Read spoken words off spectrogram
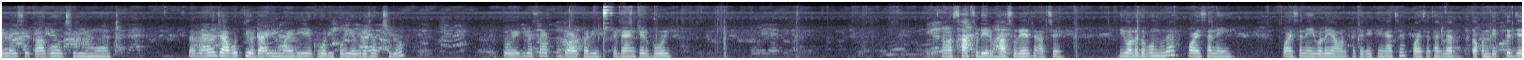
এলআইসির কাগজ, রিমোট, তারপর আরও যাবতীয় ডায়েরি মাইরি ঘড়ি ফড়ি, এগুলো সব ছিল। তো এগুলো সব দরকারি। ব্যাংকের বই। আমার শাশুড়ির ভাসুরের আছে। কি বলো তো বন্ধুরা? পয়সা নেই। পয়সা নেই বলেই আমার কাছে রেখে গেছে। পয়সা থাকলে আর তখন দেখতে যে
